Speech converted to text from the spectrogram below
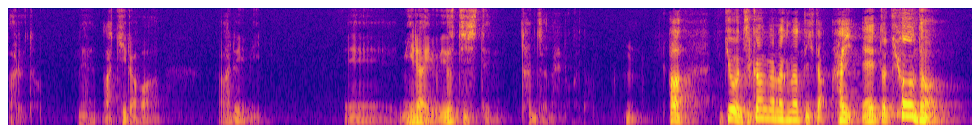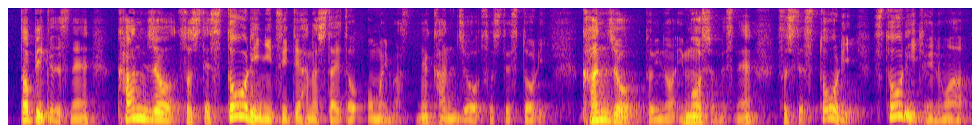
あると、ね、アキラはある意味、えー、未来を予知してたんじゃないのかと、うん、あ今日時間がなくなってきた。はい。え、ー、と今日のトピックですね。感情そしてストーリーについて話したいと思います。ね感情そしてストーリー。感情というのはエモーションですね。そしてストーリー。ストーリーというのは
